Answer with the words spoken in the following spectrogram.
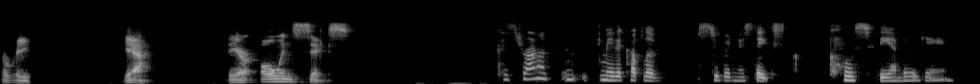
three. Yeah. They are 0 and 6. because Toronto made a couple of stupid mistakes close to the end of the game.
